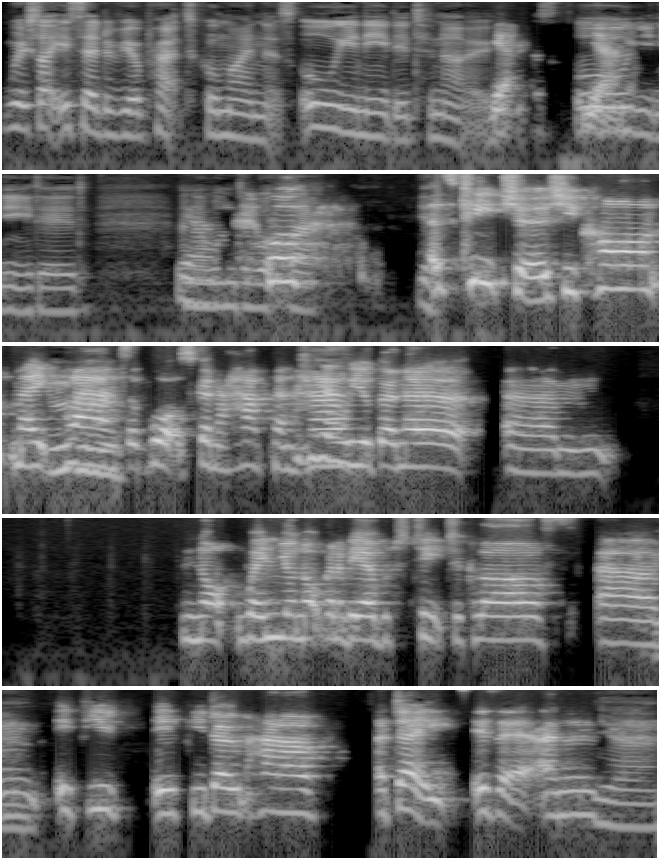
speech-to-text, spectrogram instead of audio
Which, like you said, with your practical mind, that's all you needed to know. Yeah. That's all yeah. you needed. Yeah. I wonder what well, that... yeah. as teachers, you can't make mm-hmm. plans of what's going to happen, how yeah. you're going to um, not when you're not going to be able to teach a class um, if you if you don't have a date, is it? And yeah.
